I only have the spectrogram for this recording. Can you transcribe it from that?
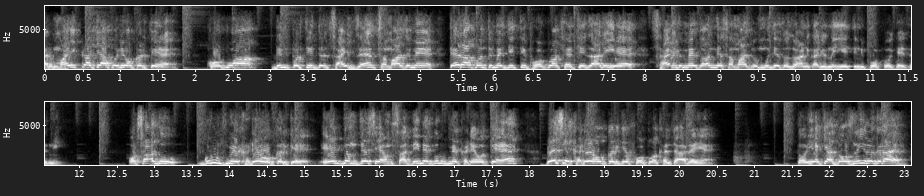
और माइक का क्या प्रयोग करते हैं? फोटुआ दिन प्रतिदिन शायद जैन समाज में तेरा पंथ में जितनी फोटुआ खींची जा रही है शायद में तो अन्य समाज में मुझे तो जानकारी नहीं है इतनी फ़ोटो खींचनी। और साधु ग्रुप में खड़े होकर के एकदम जैसे हम शादी में ग्रुप में खड़े होते हैं वैसे खड़े होकर के फ़ोटो खिंचा रहे हैं। तो ये क्या दोष नहीं लग रहा है?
